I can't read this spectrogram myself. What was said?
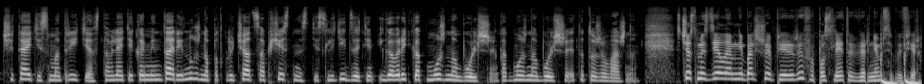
Читайте, смотрите, оставляйте комментарии. Нужно подключаться общественности, следить за этим и говорить как можно больше. Как можно больше. Это тоже важно. Сейчас мы сделаем небольшой перерыв, а после этого вернемся в эфир.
